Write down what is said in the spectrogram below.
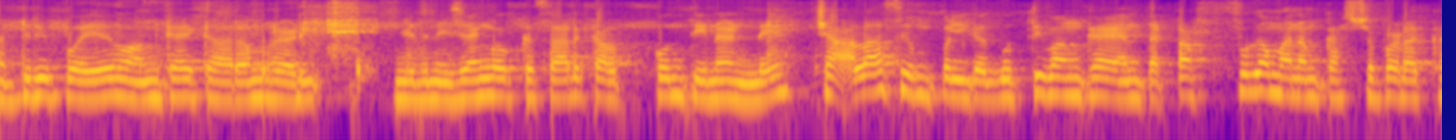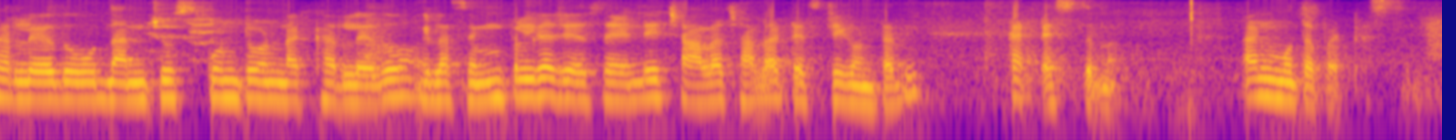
అదిరిపోయే వంకాయ కారం రెడీ. ఇది నిజంగా ఒక్కసారి కలుపుకొని తినండి. చాలా సింపుల్గా గుత్తి వంకాయ అంత టఫ్గా మనం కష్టపడక్కర్లేదు దాన్ని చూసుకుంటూ ఉండక్కర్లేదు. ఇలా సింపుల్గా చేసేయండి. చాలా చాలా టేస్టీగా ఉంటుంది. కట్టేస్తున్నాం. అండ్ మూత పెట్టేస్తున్నాం.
